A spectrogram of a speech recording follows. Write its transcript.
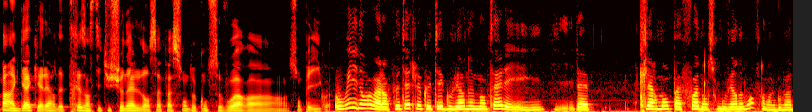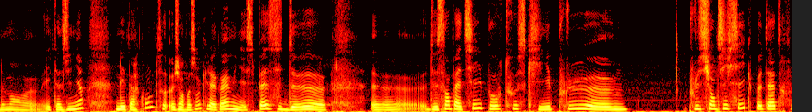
pas un gars qui a l'air d'être très institutionnel dans sa façon de concevoir son pays quoi. Oui non alors peut-être le côté gouvernemental et il a clairement pas foi dans son gouvernement, enfin dans le gouvernement euh, états-unien, mais par contre, j'ai l'impression qu'il a quand même une espèce de, euh, euh, sympathie pour tout ce qui est plus, plus scientifique, peut-être.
